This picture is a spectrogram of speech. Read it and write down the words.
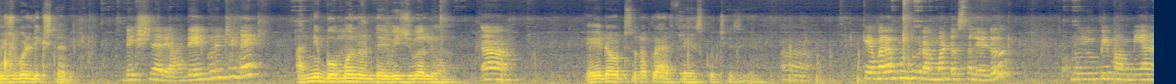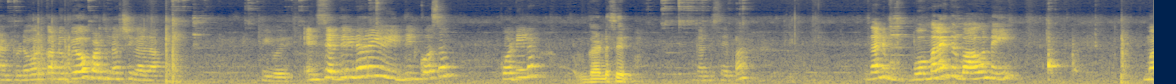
విజువల్ డిక్షనరీ. డిక్షనరీ దేని గురించి ఉంటే అన్ని బొమ్మలు ఉంటాయి విజువల్గా. ఏ డౌట్స్ ఉన్నా క్లారిఫై చేసుకొచ్చేసి. కెమెరా ముందుకు రమ్మంటే వస్తలేడు. నువ్వు యూపీ మమ్మీ అని అంటుడు. ఎవరికన్నా ఉపయోగపడుతుండొచ్చు కదా. ఇగో ఇది. ఎంతసేపు తిరిగినారా ఇవి దీనికోసం కోటీలో? గంట సేపు. గంటసేపా కానీ బొమ్మలు అయితే బాగున్నాయి. మా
